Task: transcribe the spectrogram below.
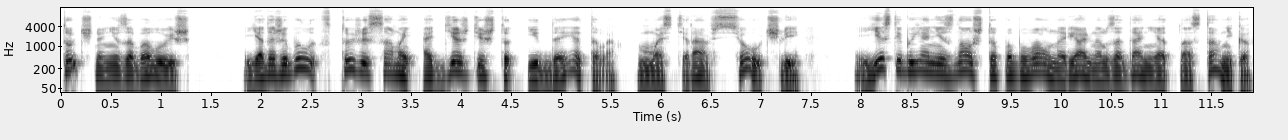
точно не забалуешь. Я даже был в той же самой одежде, что и до этого. Мастера все учли. Если бы я не знал, что побывал на реальном задании от наставников,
